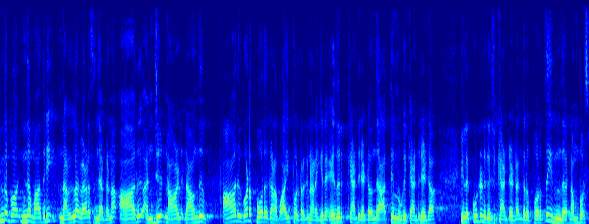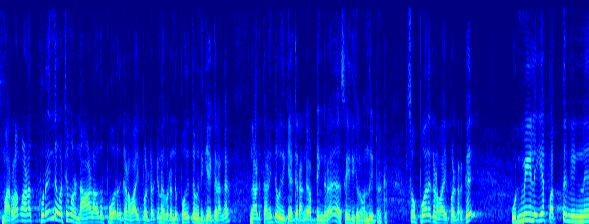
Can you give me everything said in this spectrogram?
இந்த இந்த மாதிரி நல்ல வேலை செஞ்சாங்கன்னா ஆறு அஞ்சு நாலு நான் வந்து ஆறு கூட போகிறதுக்கான வாய்ப்புகள் இருக்குன்னு நினைக்கிறேன். எதிர் கேண்டிடேட் வந்து அதிமுக கேண்டிடேட்டா இல்லை கூட்டணி கட்சி கேண்டிடேட்டாங்கிற பொறுத்து இந்த நம்பர்ஸ் மாறலாம். ஆனால் குறைந்தபட்சம் ஒரு நாலாவது போகிறதுக்கான வாய்ப்புகள் இருக்குது எனக்கு ரெண்டு பொது தொகுதி கேட்குறாங்க நாலு தனித்தொகுதி கேட்குறாங்க அப்படிங்கிற செய்திகள் வந்துட்டு இருக்கு. ஸோ போகிறதுக்கான வாய்ப்புகள் இருக்குது உண்மையிலேயே பத்து நின்று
